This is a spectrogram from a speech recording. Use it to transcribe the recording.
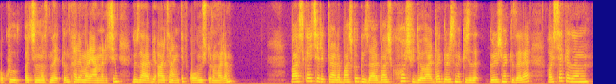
Okul açılmasına yakın kalem arayanlar için güzel bir alternatif olmuştur umarım. Başka içeriklerde, başka güzel, başka hoş videolarda görüşmek üzere. Görüşmek üzere. Hoşçakalın.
